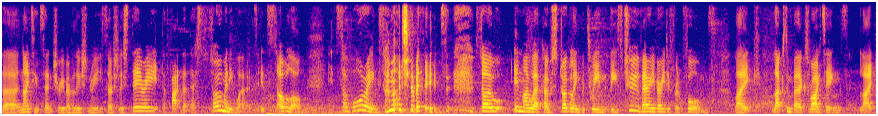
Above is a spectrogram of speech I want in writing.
the 19th century revolutionary socialist theory the fact that there's so many words it's so long it's so boring so much of it so in my work i was struggling between these two very very different forms like luxemburg's writings like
